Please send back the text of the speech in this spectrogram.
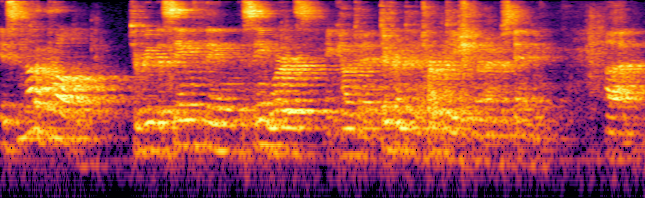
It's not a problem to read the same thing, the same words, and come to a different interpretation or understanding. Uh,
